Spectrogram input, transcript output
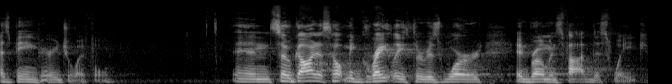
as being very joyful. And so God has helped me greatly through His Word in Romans 5 this week.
